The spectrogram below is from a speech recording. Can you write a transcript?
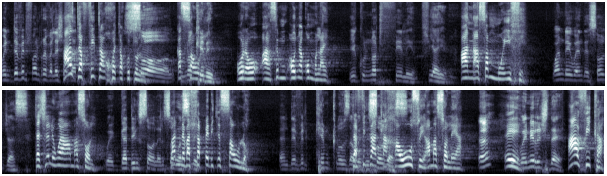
When David found revelation that a hwetša kutollo Saul ka could not kill him, ore o- a se m- o nyaka o mmolaya he could not feel him, fear him. a na sa mmoife One day when the soldiers tšatši le lengwe a masole were guarding Saul and ba Saul nne was ba asleep, hlapeditše saulo and David came closer with his tla soldiers. ga Eh? Eh. When he reached there, a fitlha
